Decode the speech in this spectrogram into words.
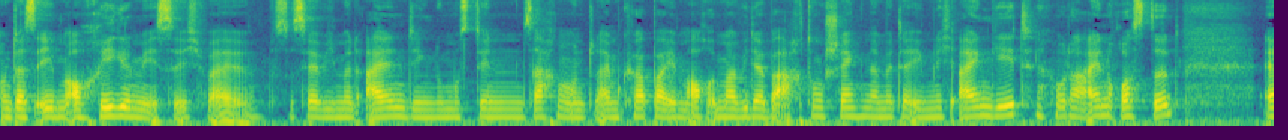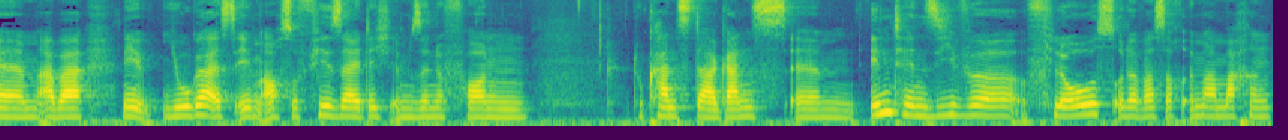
und das eben auch regelmäßig, weil das ist ja wie mit allen Dingen. Du musst den Sachen und deinem Körper eben auch immer wieder Beachtung schenken, damit er eben nicht eingeht oder einrostet. Ähm, aber nee, Yoga ist eben auch so vielseitig im Sinne von, du kannst da ganz ähm, intensive Flows oder was auch immer machen,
